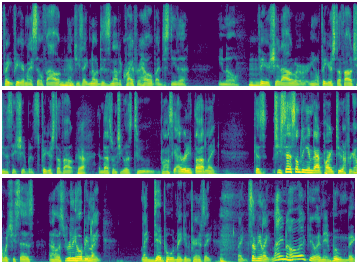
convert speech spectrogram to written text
fi- figure myself out," Mm-hmm. and she's like, "No, this is not a cry for help. I just need to, you know, Mm-hmm. figure shit out or you know, figure stuff out." She didn't say shit, but it's figure stuff out. Yeah. And that's when she goes to Blonsky. I already thought like, because she says something in that part too. I forgot what she says, and I was really hoping like, like Deadpool would make an appearance, like, like something like now you know how I feel, and then boom, they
